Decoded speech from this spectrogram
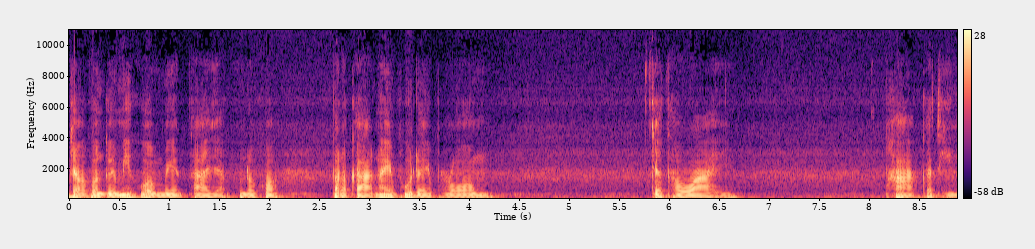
เจ้าเพิ่งเกิดมีความเมตตาอยากคุณก็ประกาศให้ผู้ใดพร้อม จะถวายผ้ากฐิน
